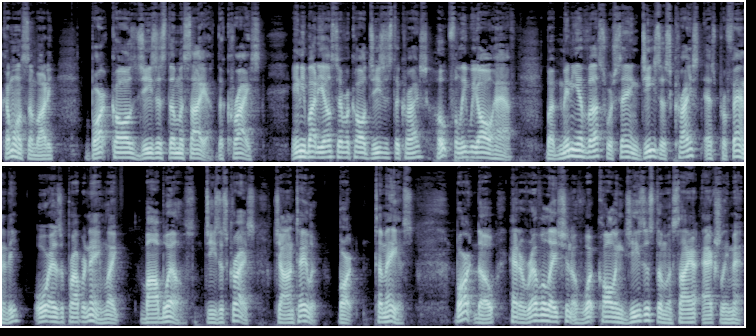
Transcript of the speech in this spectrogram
Come on, somebody. Bart calls Jesus the Messiah, the Christ. Anybody else ever called Jesus the Christ? Hopefully we all have. But many of us were saying Jesus Christ as profanity or as a proper name, like Bob Wells, Jesus Christ, John Taylor, Bart Timaeus. Bart, though, had a revelation of what calling Jesus the Messiah actually meant.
